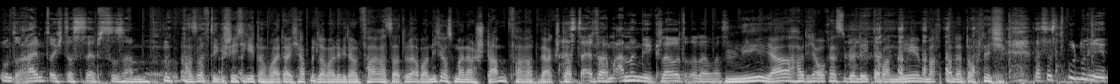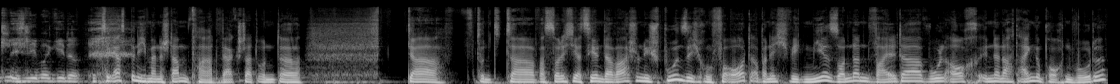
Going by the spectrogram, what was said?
und reimt euch das selbst zusammen. Pass auf, die Geschichte geht noch weiter. Ich habe mittlerweile wieder einen Fahrradsattel, aber nicht aus meiner Stammfahrradwerkstatt. Hast du einfach einen anderen geklaut oder was? Nee, ja, hatte ich auch erst überlegt, aber nee, macht man dann doch nicht. Das ist unredlich, lieber Guido. Zuerst bin ich in meine Stammfahrradwerkstatt und äh, ja, und da, was soll ich dir erzählen? Da war schon die Spurensicherung vor Ort, aber nicht wegen mir, sondern weil da wohl auch in der Nacht eingebrochen wurde.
